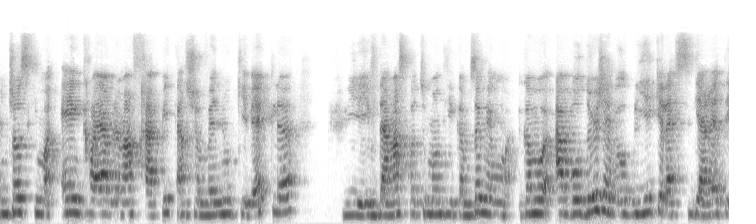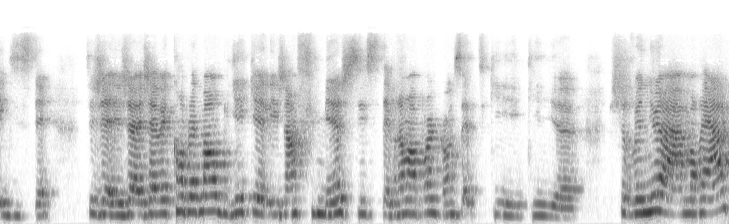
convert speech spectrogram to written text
une chose qui m'a incroyablement frappée quand je suis revenue au Québec. Là. Puis évidemment, c'est pas tout le monde qui est comme ça, mais comme à Boulder, j'avais oublié que la cigarette existait. J'avais complètement oublié que les gens fumaient. C'était vraiment pas un concept qui. qui euh, je suis revenue à Montréal,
